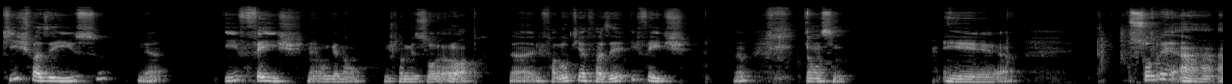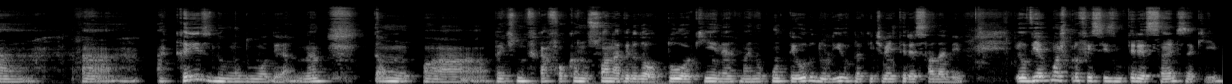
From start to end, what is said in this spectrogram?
quis fazer isso né, e fez. Né, o Guénon islamizou a Europa. Tá? Ele falou que ia fazer e fez. Né? Então, assim, é, sobre a, a, a, a, crise do mundo moderno, né? Então, para a gente não ficar focando só na vida do autor aqui, né? Mas no conteúdo do livro, para quem estiver interessado a ler. Eu vi algumas profecias interessantes aqui.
